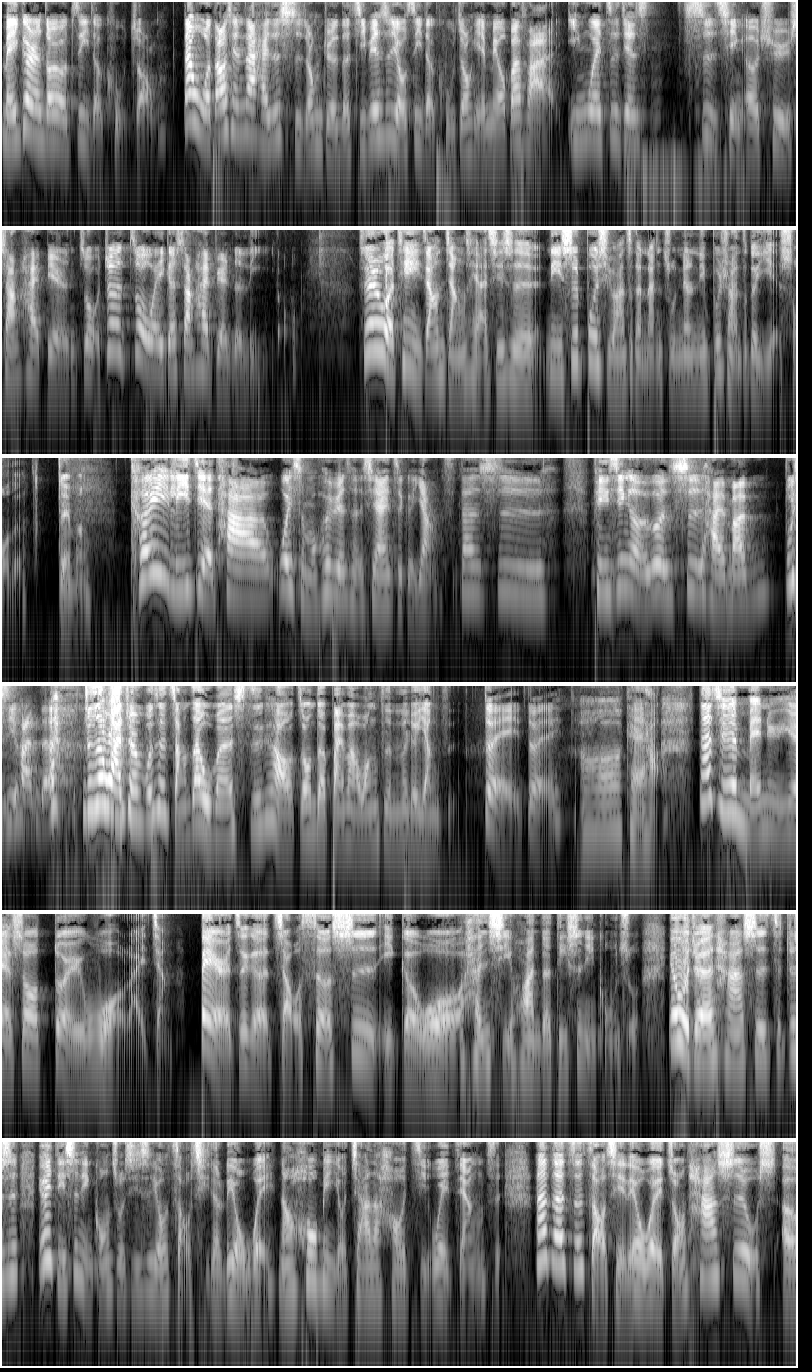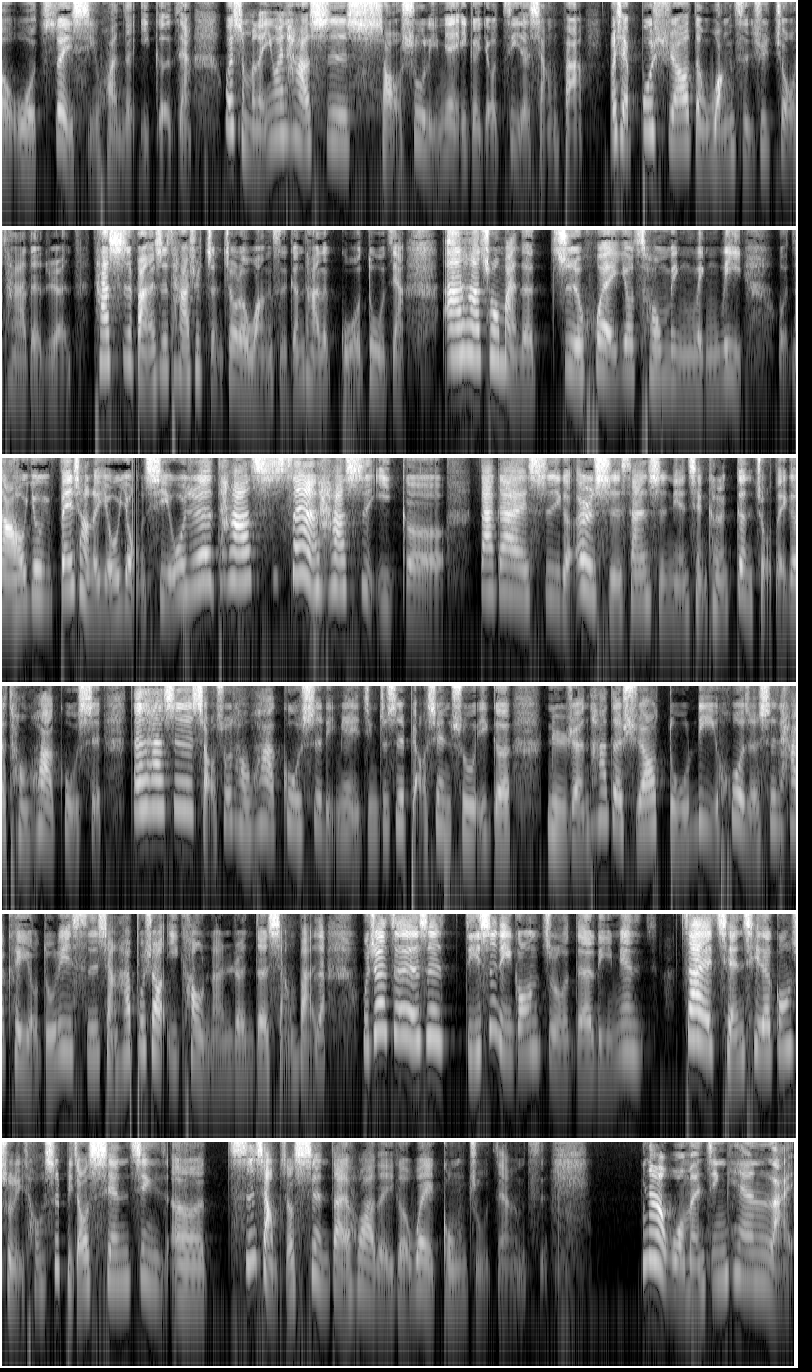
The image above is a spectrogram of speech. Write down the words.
每一个人都有自己的苦衷，但我到现在还是始终觉得，即便是有自己的苦衷，也没有办法因为这件事情而去伤害别人，做就是作为一个伤害别人的理由。所以，我听你这样讲起来，其实你是不喜欢这个男主，你你不喜欢这个野兽的，对吗？可以理解他为什么会变成现在这个样子，但是平心而论，是还蛮不喜欢的，就是完全不是长在我们思考中的白马王子的那个样子。对对，OK，好。那其实《美女野兽》对于我来讲，贝尔这个角色是一个我很喜欢的迪士尼公主，因为我觉得她是，就是因为迪士尼公主其实有早期的六位，然后后面有加了好几位这样子。那在这早期六位中，她是呃我最喜欢的一个。这样为什么呢？因为她是少数里面一个有自己的想法。而且不需要等王子去救他的人，他是反而是他去拯救了王子跟他的国度，这样啊，他充满着智慧又聪明伶俐，然后又非常的有勇气。我觉得他虽然他是一个。大概是一个二十三十年前，可能更久的一个童话故事，但是它是少数童话故事里面已经就是表现出一个女人她的需要独立，或者是她可以有独立思想，她不需要依靠男人的想法。在我觉得这个是迪士尼公主的里面，在前期的公主里头是比较先进，呃，思想比较现代化的一个位公主这样子。那我们今天来。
